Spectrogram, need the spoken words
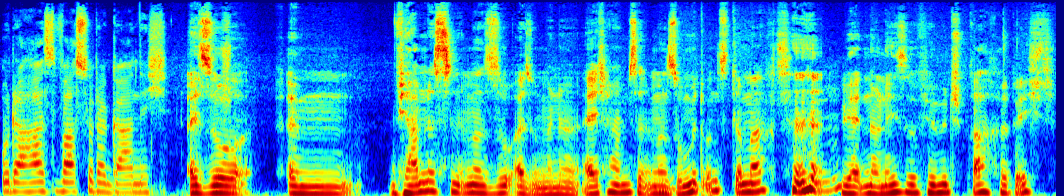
oder hast, warst du da gar nicht? Also, ähm, wir haben das dann immer so, also meine Eltern haben es dann immer so mit uns gemacht. Mhm. Wir hatten noch nicht so viel mit Sprachrecht.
